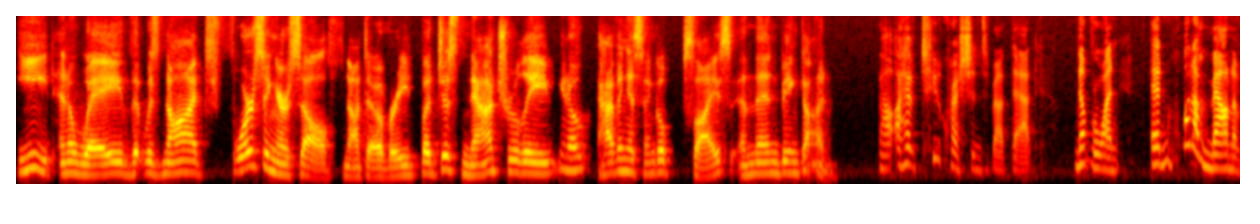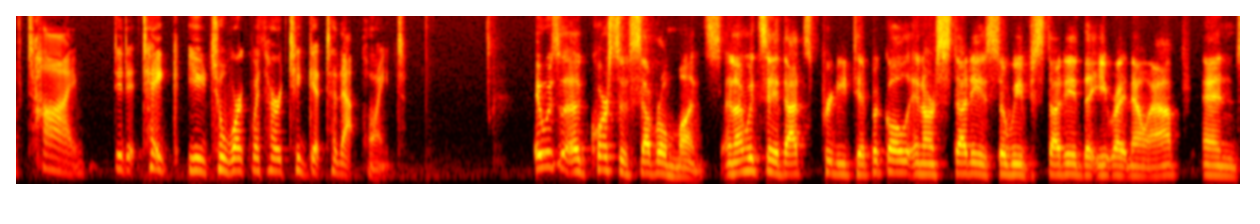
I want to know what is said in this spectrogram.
eat in a way that was not forcing herself not to overeat but just naturally you know having a single slice and then being done well, I have two questions about that. Number one, and what amount of time did it take you to work with her to get to that point? It was a course of several months. And I would say that's pretty typical in our studies. So we've studied the Eat Right Now app and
